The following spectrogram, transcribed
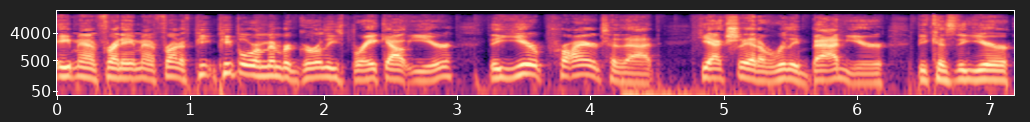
eight man front, eight man front. If pe- people remember Gurley's breakout year, the year prior to that, he actually had a really bad year because the year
